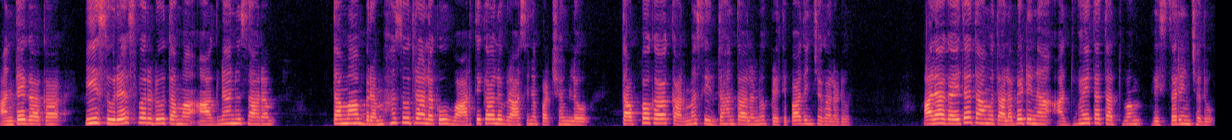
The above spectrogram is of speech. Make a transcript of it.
అంతేగాక ఈ సురేశ్వరుడు తమ ఆజ్ఞానుసారం తమ బ్రహ్మసూత్రాలకు వార్తికాలు వ్రాసిన పక్షంలో తప్పక కర్మ సిద్ధాంతాలను ప్రతిపాదించగలడు. అలాగైతే తాము తలపెట్టిన అద్వైత తత్వం విస్తరించదు.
